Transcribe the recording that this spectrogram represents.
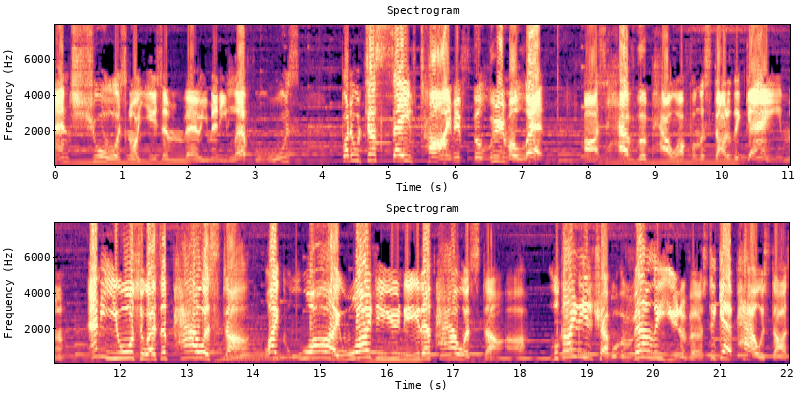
And sure, it's not used in very many levels, But it would just save time if the Luma let us have the power from the start of the game. And he also has a power star. Like, why? Why do you need a power star? Look, I need to travel around the universe to get power stars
